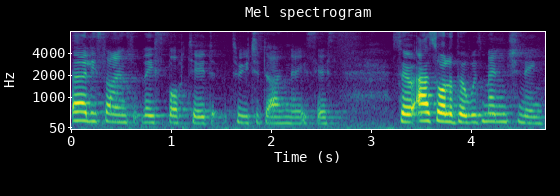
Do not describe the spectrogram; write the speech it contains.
early signs that they spotted through to diagnosis. So as Oliver was mentioning,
